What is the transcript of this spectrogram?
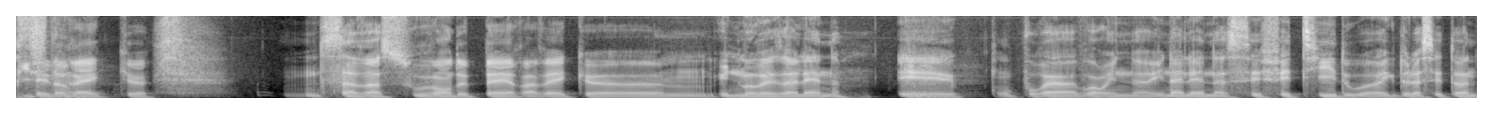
c'est vrai que ça va souvent de pair avec euh, une mauvaise haleine. Mmh. Et on pourrait avoir une, une haleine assez fétide ou avec de l'acétone.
